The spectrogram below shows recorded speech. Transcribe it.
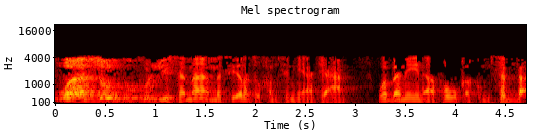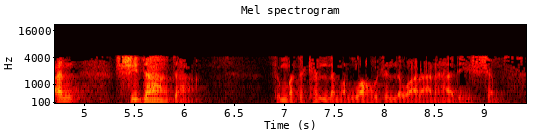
وسمك كل سماء مسيرة خمسمائة عام. وبنينا فوقكم سبعا شدادا. ثم تكلم الله جل وعلا عن هذه الشمس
